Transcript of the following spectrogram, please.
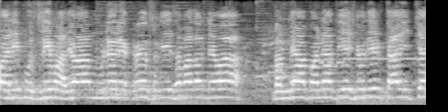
आणि पुसली महादेवा मुले लेकर सुखी समाधान ठेवा. धंद्या पाण्यात यश येऊ काय इच्छा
